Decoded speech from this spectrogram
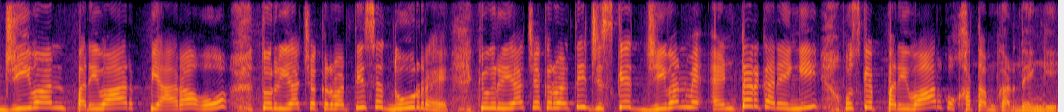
जीवन, परिवार प्यारा हो तो रिया चक्रवर्ती से दूर रहे। क्योंकि रिया चक्रवर्ती जिसके जीवन में एंटर करेंगी, उसके परिवार को ख़त्म कर देंगी।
